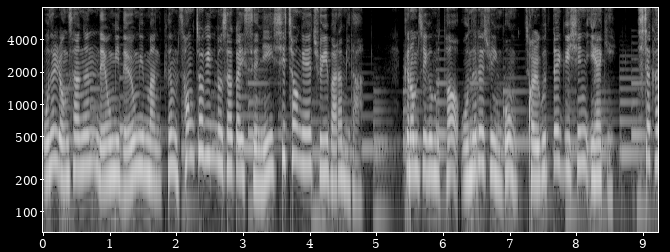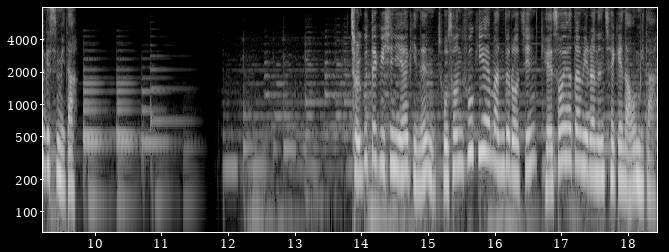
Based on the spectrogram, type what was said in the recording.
오늘 영상은 내용이 내용인 만큼 성적인 묘사가 있으니 시청에 주의 바랍니다. 그럼 지금부터 오늘의 주인공 절구대 귀신 이야기 시작하겠습니다. 절구대 귀신 이야기는 조선 후기에 만들어진 개서야담이라는 책에 나옵니다.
